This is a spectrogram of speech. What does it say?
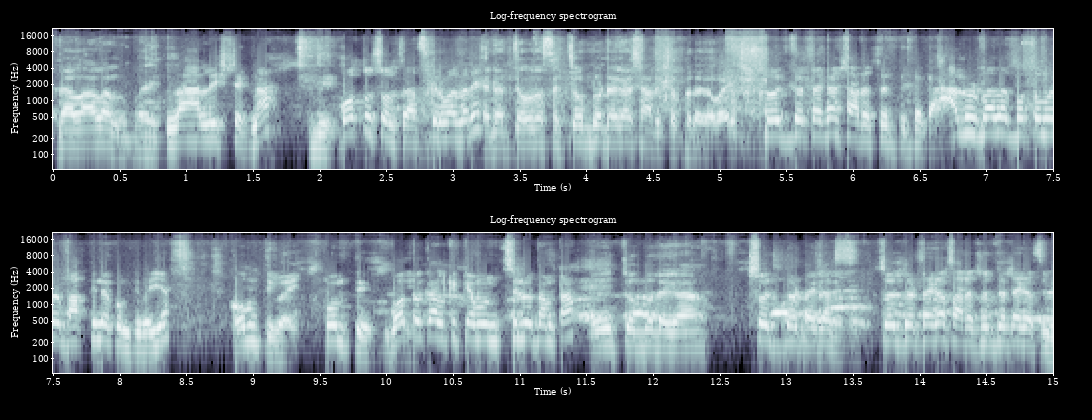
এটা লাল আলু ভাই। লাল স্টেক না? জি। কত চলছে আজকের বাজারে? এটা চলতেছে চোদ্দ টাকা সাড়ে চোদ্দ টাকা ভাই। চোদ্দ টাকা সাড়ে চোদ্দ টাকা। আলুর বাজার বর্তমানে বাড়তি না কমতি ভাইয়া? কমতি ভাই। কমতি। গতকালকে কেমন ছিল দামটা? এই চোদ্দ টাকা চোদ্দ টাকা চোদ্দ টাকা সাড়ে চোদ্দ টাকা ছিল।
